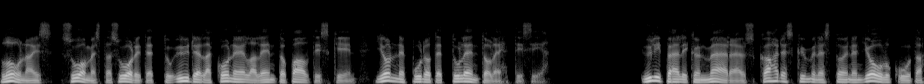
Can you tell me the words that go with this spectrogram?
Lounais Suomesta suoritettu yhdellä koneella lento Paltiskiin, jonne pudotettu lentolehtisiä. Ylipäällikön määräys 22. joulukuuta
